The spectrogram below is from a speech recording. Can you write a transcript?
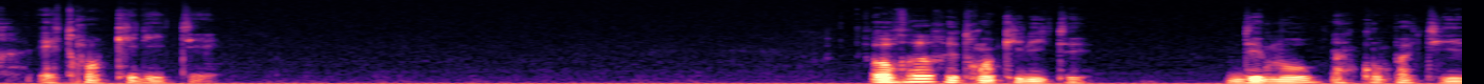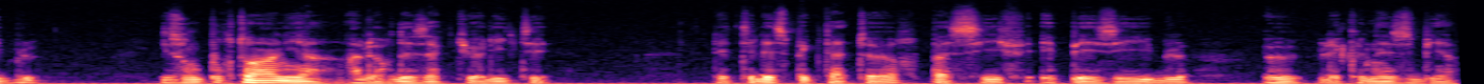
horreur et tranquillité. Horreur et tranquillité. Des mots incompatibles. Ils ont pourtant un lien à l'heure des actualités. Les téléspectateurs, passifs et paisibles, eux, les connaissent bien.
